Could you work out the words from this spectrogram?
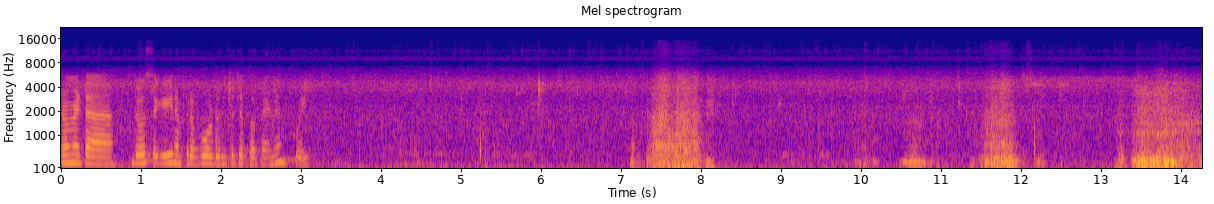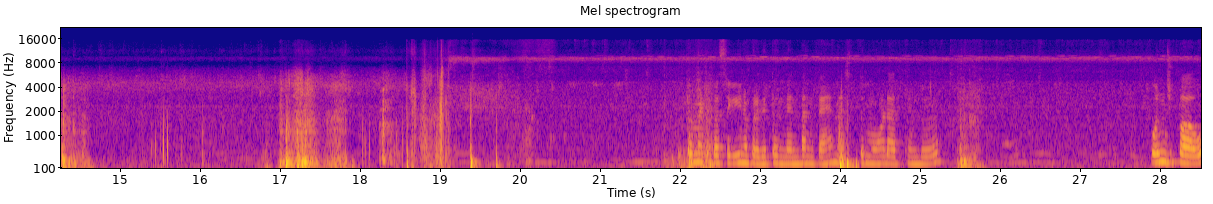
ಟೊಮೆಟ ದೋಸೆಗೆ ಏನಪ್ಪ ಬೋರ್ಡು ಅಂತ ಜಪ್ಪಪೇನು ಪೋಯಿ ಟೊಮೆಟೊ ಬಸ್ಸಿಗೆ ಏನು ಬರೆದಿತ್ತೊಂದೇನು ಬಂತೆ. ಮಸ್ತ್ ಮೋಡ ತಿಂದು ಒಂಜು ಪಾವು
